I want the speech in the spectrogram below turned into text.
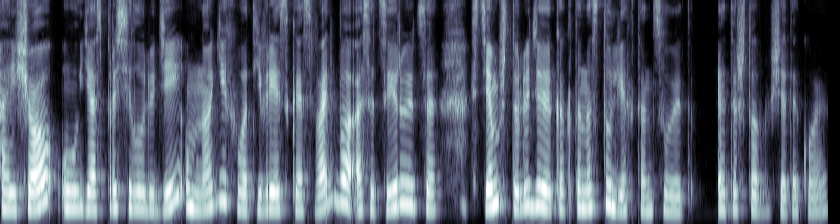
А еще у, я спросила у людей, у многих вот еврейская свадьба ассоциируется с тем, что люди как-то на стульях танцуют. Это что вообще такое?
